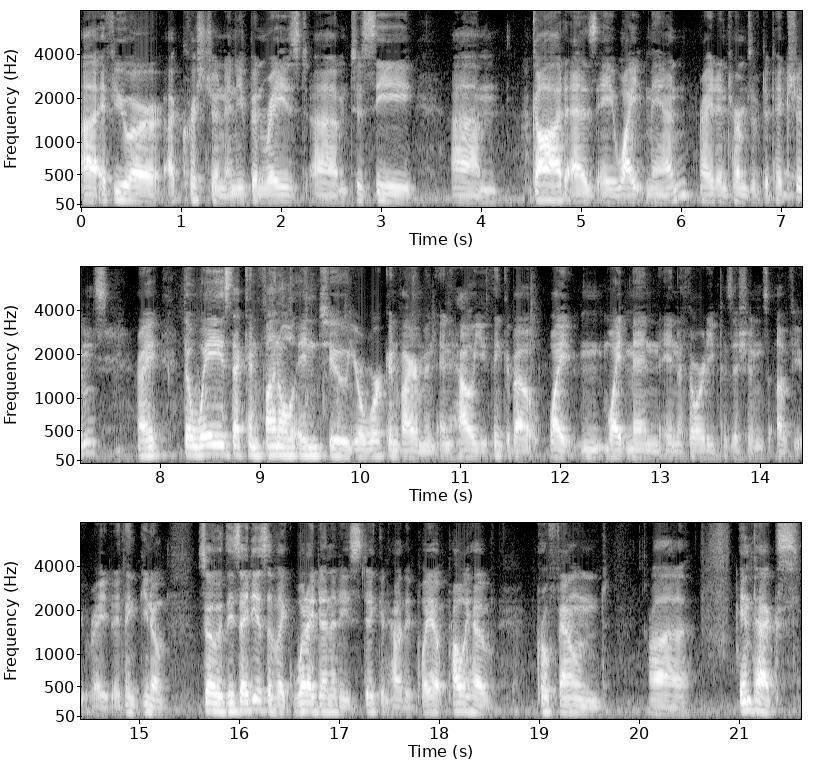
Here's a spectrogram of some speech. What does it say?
uh, if you are a Christian and you've been raised um, to see um, God as a white man, right, in terms of depictions, right, the ways that can funnel into your work environment and how you think about white white men in authority positions of you, right? I think you know. So these ideas of like what identities stick and how they play out probably have profound uh, impacts,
